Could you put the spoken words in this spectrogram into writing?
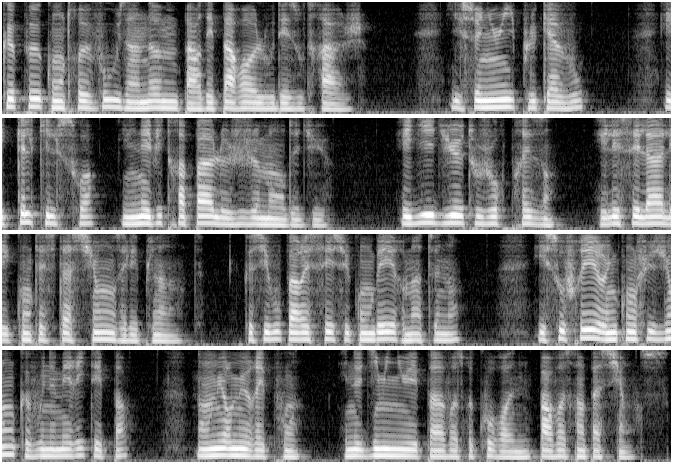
Que peut contre vous un homme par des paroles ou des outrages? Il se nuit plus qu'à vous, et quel qu'il soit, il n'évitera pas le jugement de Dieu. Ayez Dieu toujours présent, et laissez là les contestations et les plaintes, que si vous paraissez succomber maintenant, et souffrir une confusion que vous ne méritez pas, n'en murmurez point, et ne diminuez pas votre couronne par votre impatience.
